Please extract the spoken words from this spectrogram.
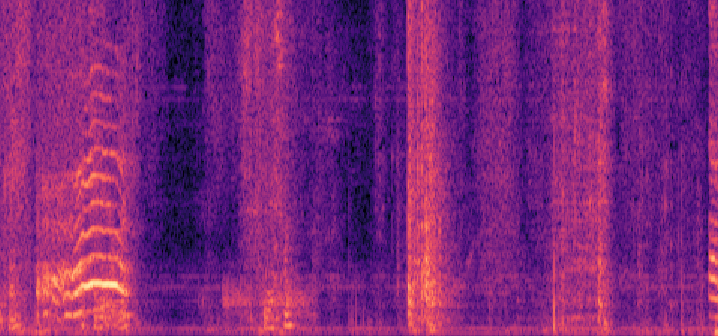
Okay. Turn it over. And this one. A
